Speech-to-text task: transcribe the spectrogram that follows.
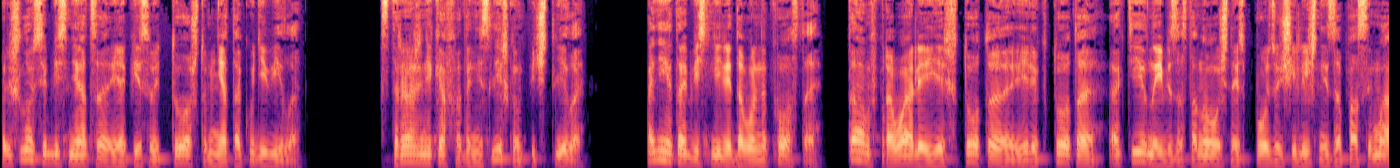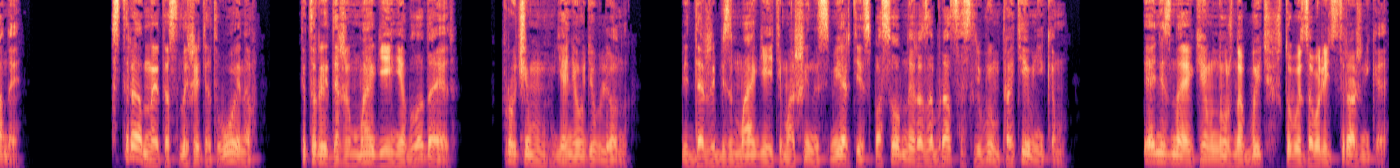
Пришлось объясняться и описывать то, что меня так удивило. Стражников это не слишком впечатлило. Они это объяснили довольно просто. Там в провале есть что-то или кто-то, активно и безостановочно использующий личные запасы маны. Странно это слышать от воинов, которые даже магией не обладают. Впрочем, я не удивлен, ведь даже без магии эти машины смерти способны разобраться с любым противником. Я не знаю, кем нужно быть, чтобы завалить стражника.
